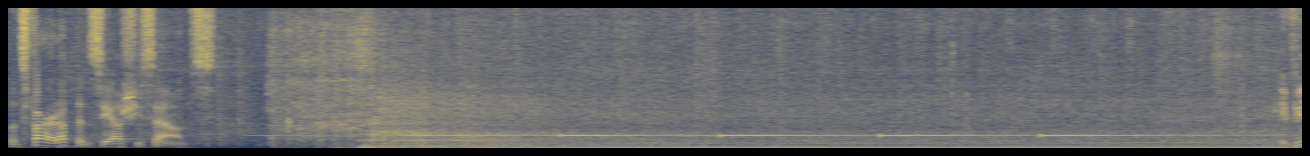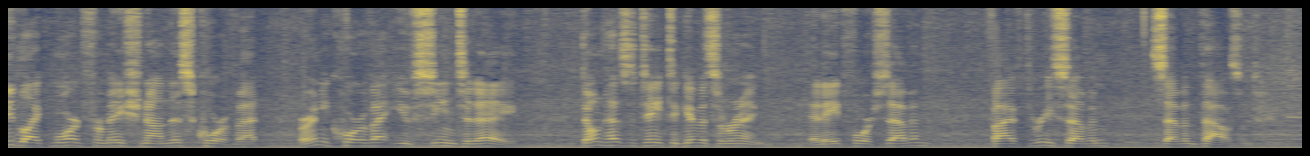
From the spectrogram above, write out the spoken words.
Let's fire it up and see how she sounds. If you'd like more information on this Corvette or any Corvette you've seen today, don't hesitate to give us a ring at 847 537 7000.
